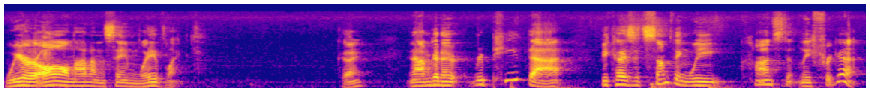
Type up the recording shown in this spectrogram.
We are all not on the same wavelength. Okay? And I'm going to repeat that because it's something we constantly forget.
